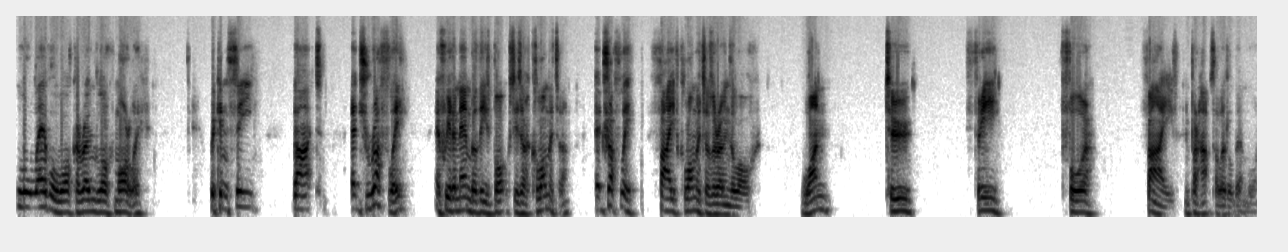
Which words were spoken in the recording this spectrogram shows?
low level walk around Loch Morlich, we can see that it's roughly, if we remember these boxes are a kilometre, it's roughly five kilometres around the loch. One, two, three, four, five, and perhaps a little bit more.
